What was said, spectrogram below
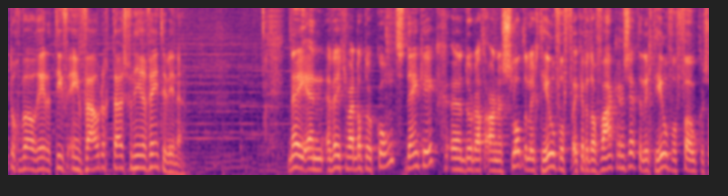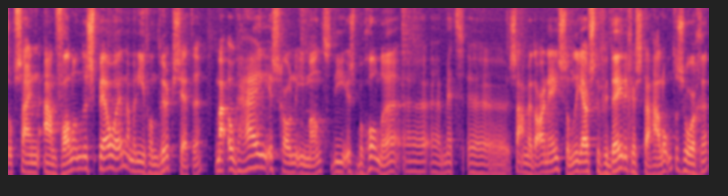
toch wel relatief eenvoudig thuis van Heerenveen te winnen. Nee, en weet je waar dat door komt, denk ik? Uh, doordat Arne Slot, er ligt heel veel, ik heb het al vaker gezegd, er ligt heel veel focus op zijn aanvallende spel, hè, de manier van druk zetten. Maar ook hij is gewoon iemand die is begonnen uh, met, uh, samen met Arne om de juiste verdedigers te halen om te zorgen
